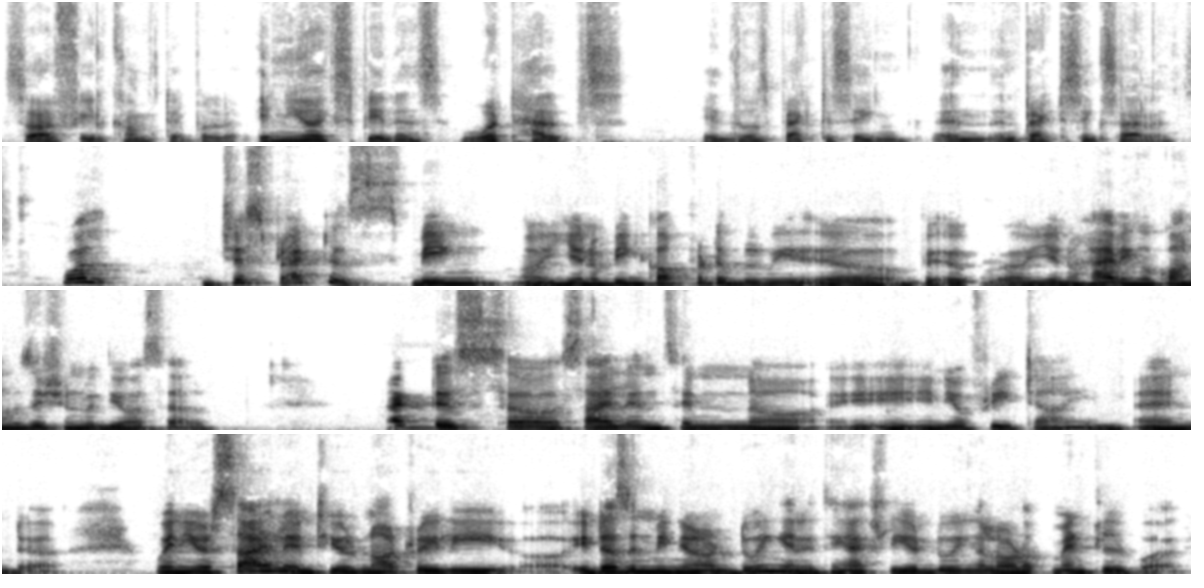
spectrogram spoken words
so i feel comfortable. In your experience what helps in those practicing in, in practicing silence? Well just practice being uh, you know being comfortable with uh, uh, uh, you know having a conversation with yourself. Practice uh, silence in, uh, in your free time. And uh, when you're silent you're not really uh, it doesn't mean you're not doing anything. Actually you're doing a lot of mental work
